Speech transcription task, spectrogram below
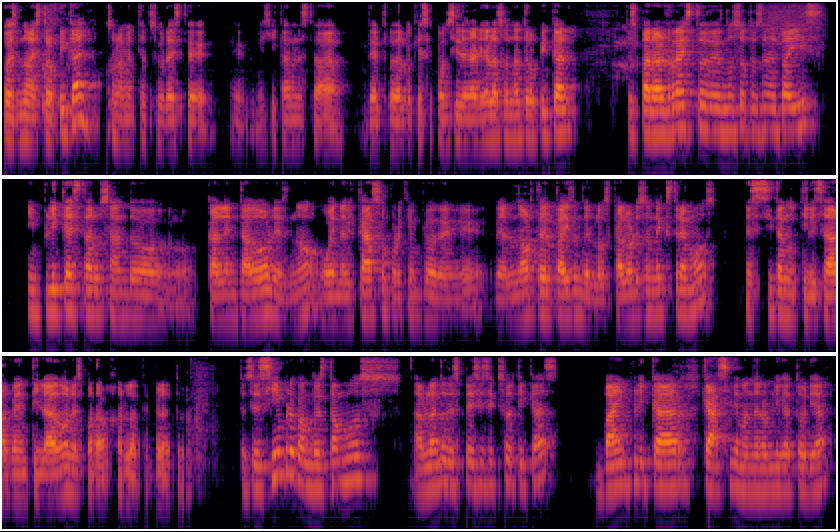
pues no es tropical. Solamente el sureste eh, mexicano está dentro de lo que se consideraría la zona tropical. Pues para el resto de nosotros en el país implica estar usando calentadores, ¿no? O en el caso, por ejemplo, de, del norte del país donde los calores son extremos, necesitan utilizar ventiladores para bajar la temperatura. Entonces, siempre cuando estamos hablando de especies exóticas, va a implicar casi de manera obligatoria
